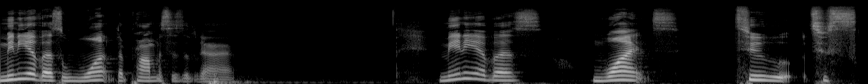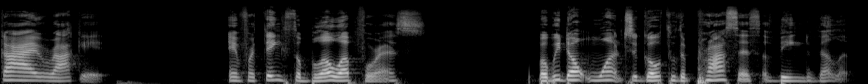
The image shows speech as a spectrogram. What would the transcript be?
Many of us want the promises of God. Many of us want to to skyrocket and for things to blow up for us. But we don't want to go through the process of being developed.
